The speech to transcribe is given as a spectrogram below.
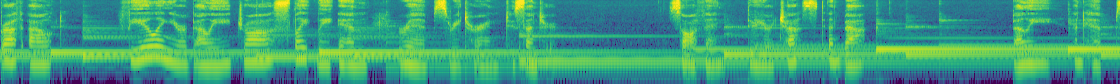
breath out feeling your belly draw slightly in, ribs return to center. Soften through your chest and back, belly and hips,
